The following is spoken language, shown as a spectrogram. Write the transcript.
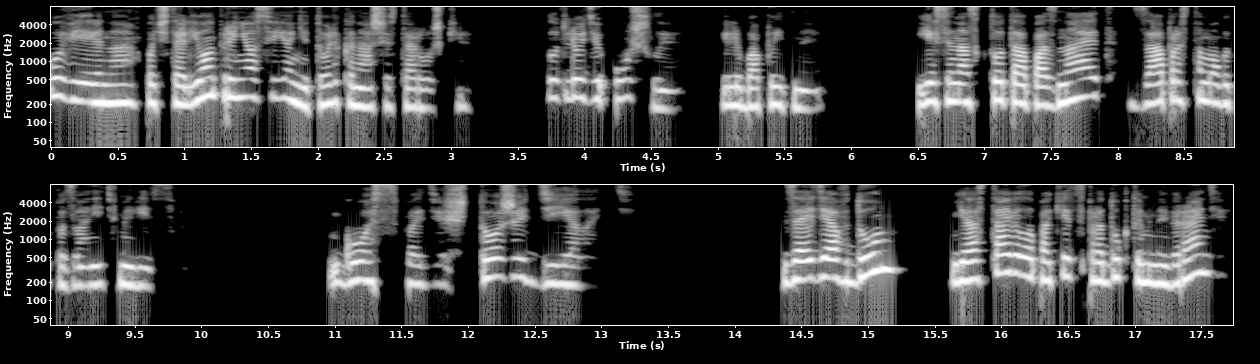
Уверена, почтальон принес ее не только нашей старушке. Тут люди ушлые и любопытные. Если нас кто-то опознает, запросто могут позвонить в милицию. Господи, что же делать? Зайдя в дом, я оставила пакет с продуктами на веранде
